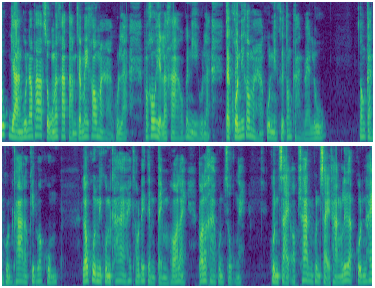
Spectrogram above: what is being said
ทุกอย่างคุณภาพสูงราคาต่ำจะไม่เข้ามาหาคุณละ เพราะเขาเห็นราคาเขาก็หนีคุณละ แต่คนที่เข้ามาหาคุณเนี่ยคือต้องการ value ต้องการคุณค่าเราคิดว่าคุ้ม แล้วคุณมีคุณค่าให้เขาได้เต็มๆ เพราะอะไร เพราะราคาคุณสูงไง คุณใส่ออปชันคุณใส่ทางเลือก คุณให้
